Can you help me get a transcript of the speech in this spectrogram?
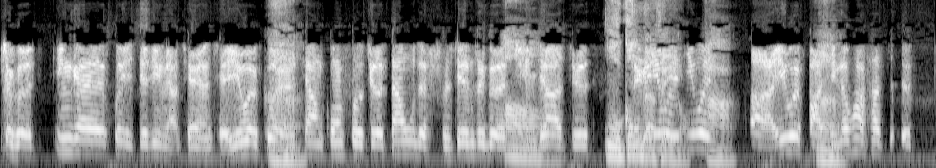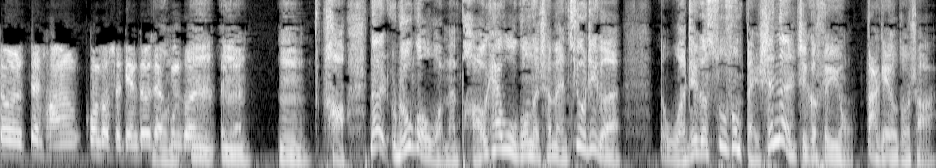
这个应该会接近两千元钱，因为个人向公司就耽误的时间，这个请假就误工的费用啊啊，因为法庭的话，他都是正常工作时间都在工作日。嗯嗯，好，那如果我们刨开误工的成本，就这个我这个诉讼本身的这个费用大概有多少啊？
